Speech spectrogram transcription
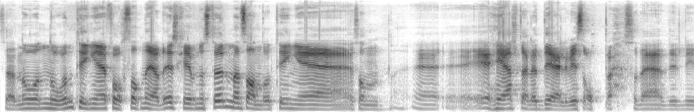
Så noen, noen, ting er fortsatt nede i skrivende stund, mens andre ting er, sånn, er helt eller delvis oppe. Så det, de,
